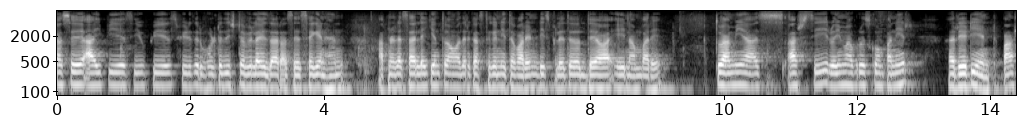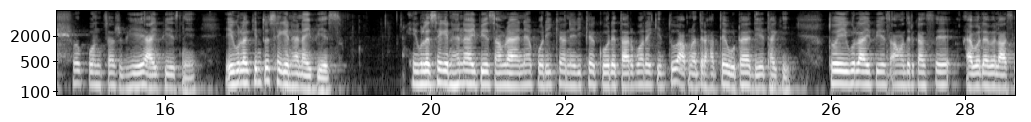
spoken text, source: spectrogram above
কাছে আইপিএস, ইউপিএস, ফ্রিজের ভোল্টেজ স্টেবিলাইজার আছে সেকেন্ড হ্যান্ড আপনারা চাইলেই কিন্তু আমাদের কাছ থেকে নিতে পারেন, ডিসপ্লেতে দেওয়া এই নাম্বারে। তো আমি আজ আসছি রহিমা ব্রুজ কোম্পানির রেডিয়েন্ট পাঁচশো পঞ্চাশ ভিএ আইপিএস নিয়ে। এগুলো কিন্তু সেকেন্ড হ্যান্ড আইপিএস এগুলো সেকেন্ড হ্যান্ড আইপিএস আমরা এনে পরীক্ষা, নিরীক্ষা করে তারপরে কিন্তু আপনাদের হাতে উঠায় দিয়ে থাকি। তো এইগুলো আইপিএস আমাদের কাছে অ্যাভেলেবেল আছে,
